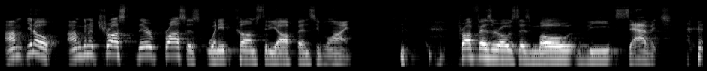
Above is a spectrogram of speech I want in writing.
I'm, you know, I'm going to trust their process when it comes to the offensive line. Professor O says Mo the Savage.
